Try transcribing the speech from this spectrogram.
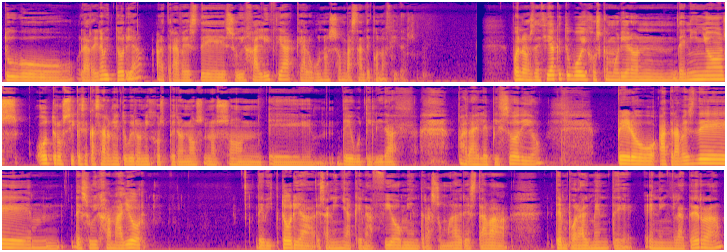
tuvo la reina Victoria a través de su hija Alicia, que algunos son bastante conocidos. Bueno, os decía que tuvo hijos que murieron de niños, otros sí que se casaron y tuvieron hijos, pero no, son eh, de utilidad para el episodio. Pero a través de, de su hija mayor, de Victoria, esa niña que nació mientras su madre estaba temporalmente en Inglaterra,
